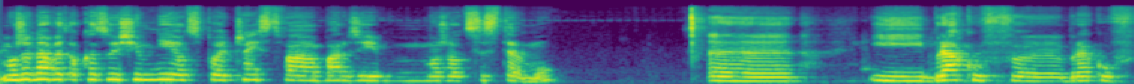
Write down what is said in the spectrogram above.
Może nawet okazuje się mniej od społeczeństwa, a bardziej może od systemu i braków, braków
